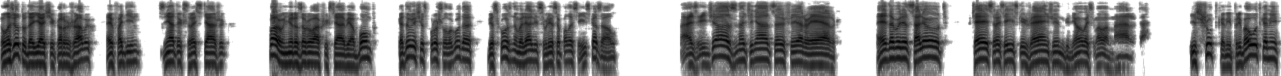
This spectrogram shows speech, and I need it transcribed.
уложил туда ящик ржавых F1, снятых с растяжек, пару неразорвавшихся авиабомб, которые еще с прошлого года бесхозно валялись в лесополосе, и сказал, «А сейчас начнется фейерверк. Это будет салют честь российских женщин к дню 8 марта». И с шутками-прибаутками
